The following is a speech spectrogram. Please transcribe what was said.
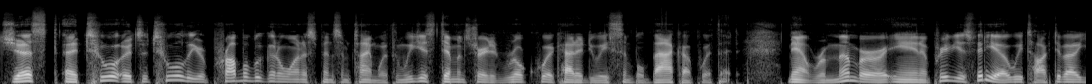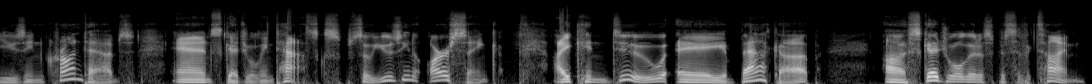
just a tool, it's a tool that you're probably going to want to spend some time with. And we just demonstrated real quick how to do a simple backup with it. Now, remember in a previous video, we talked about using cron tabs and scheduling tasks. So using rsync, I can do a backup uh, scheduled at a specific time.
